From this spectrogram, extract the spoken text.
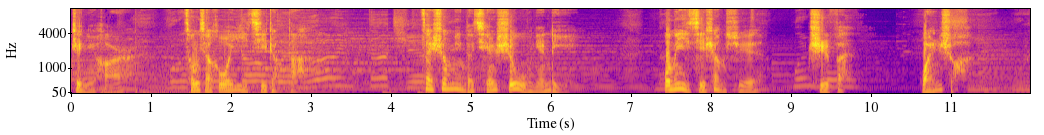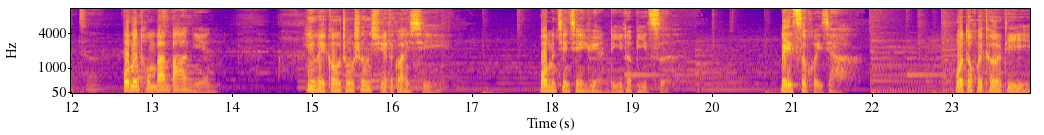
这女孩从小和我一起长大。在生命的前十五年里，我们一起上学、吃饭、玩耍。我们同班八年，因为高中升学的关系，我们渐渐远离了彼此。每次回家，我都会特地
